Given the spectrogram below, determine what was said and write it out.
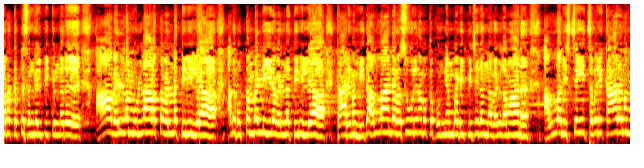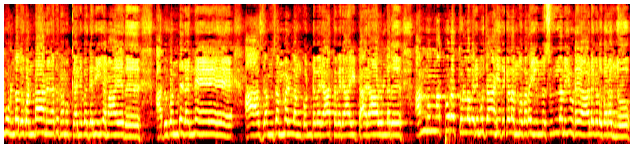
വറക്കത്ത് സങ്കല്പിക്കുന്നത് ആ വെള്ളം ഉള്ളാളത്തെ വെള്ളത്തിനില്ല അത് പുത്തമ്പള്ളിയിലെ വെള്ളത്തിനില്ല. കാരണം ഇത് അള്ളാന്റെ റസൂൽ നമുക്ക് പുണ്യം പഠിപ്പിച്ചു തന്ന വെള്ളമാണ് അള്ള നിശ്ചയിച്ച ഒരു കാരണം ഉള്ളത് കൊണ്ടാണ് അത് നമുക്ക് അനുവദനീയമായത്. അതുകൊണ്ട് തന്നെ ആ സംസം വെള്ളം കൊണ്ടുവരാത്തവരായിട്ട് ആരാ ഉള്ളത്? അന്നും അപ്പുറത്തുള്ള ഒരു മുജാഹിദുകൾ എന്ന് പറയുന്ന സുല്ലമിയുടെ ആളുകൾ പറഞ്ഞു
